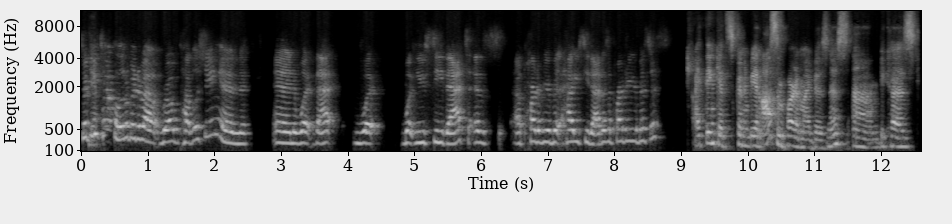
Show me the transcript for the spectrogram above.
So can yeah. you talk a little bit about Rogue Publishing and and what that what what you see that as a part of your how you see that as a part of your business? I think it's going to be an awesome part of my business um, because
